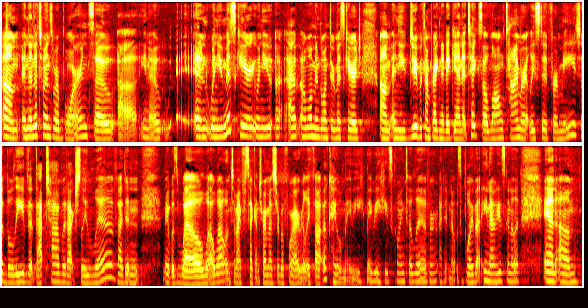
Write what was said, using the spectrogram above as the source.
um, and then the twins were born. So uh, you know and when you miscarry when you uh, a woman going through miscarriage um, and you do become pregnant again it takes a long time or at least did for me to believe that that child would actually live i didn't it was well, well, well into my second trimester before I really thought, okay, well, maybe, maybe he's going to live, or I didn't know it was a boy, but you know, he's going to live. And um,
